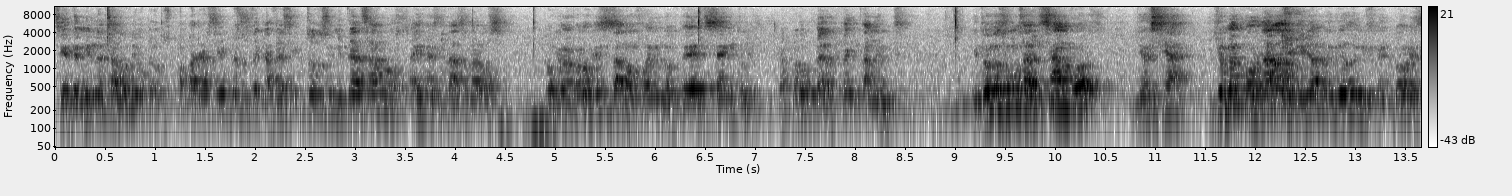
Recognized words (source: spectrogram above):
7 mil del salón, digo, pero pues para pagar 100 pesos de café, sí. Entonces invité al Samos, ahí desde la zona 2, porque me acuerdo que ese salón fue en el Hotel Century, me acuerdo perfectamente. Y entonces nos fuimos al Sambos y yo decía, yo me acordaba de lo que yo había aprendido de mis mentores.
